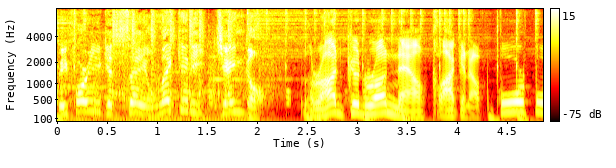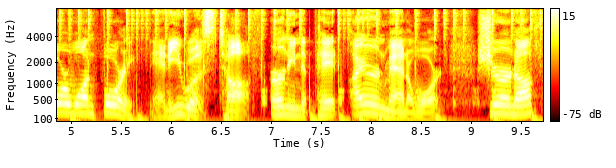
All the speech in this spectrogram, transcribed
before you could say lickety jingle. LaRod could run now, clocking a 4.4140, and he was tough, earning the Pitt Ironman Award. Sure enough,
